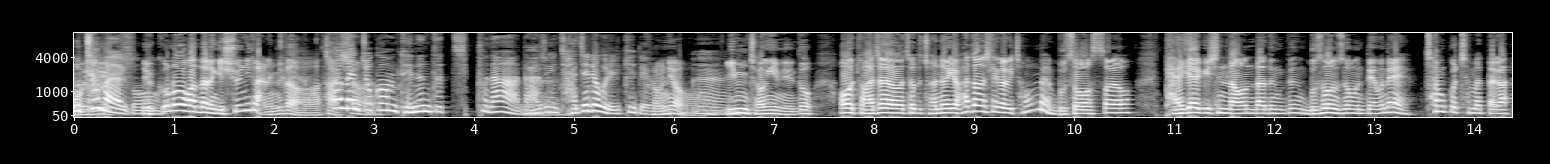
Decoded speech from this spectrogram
못 참아요, 이거. 이게 끊어간다는 게 쉬운 일이 아닙니다. 다 처음엔. 조금 되는 듯 싶으나 나중에 자제력을 잃게 돼요. 그럼요. 예. 임정임 님도, 어, 맞아요. 저도 저녁에 화장실 가기 정말 무서웠어요. 달걀 귀신 나온다 등등 무서운 소문 때문에 참고 참았다가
